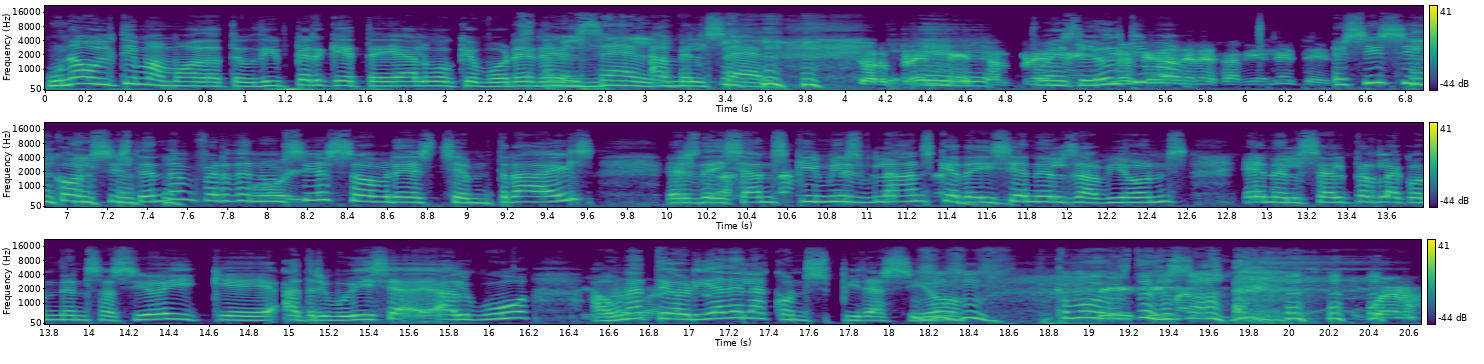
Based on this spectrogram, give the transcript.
Una última moda, t'ho dic perquè té algo que veure Amb el cel. Amb el cel. Sorprèn-me, sorprèn-me. pues no l'última... serà de les avionetes. Eh, Sí, sí, consistent en fer denúncies sobre els chemtrails, els deixants químics blancs que deixen els avions en el cel per la condensació i que atribueix a algú a una teoria de la conspiració. Com ho veus tu, això? bueno,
